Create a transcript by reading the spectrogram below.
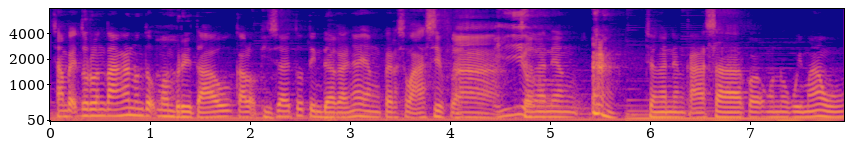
Sampai turun tangan untuk memberitahu kalau bisa itu tindakannya yang persuasif lah. nah Iya. Jangan yang jangan yang kasar kok ngono kuwi mau.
